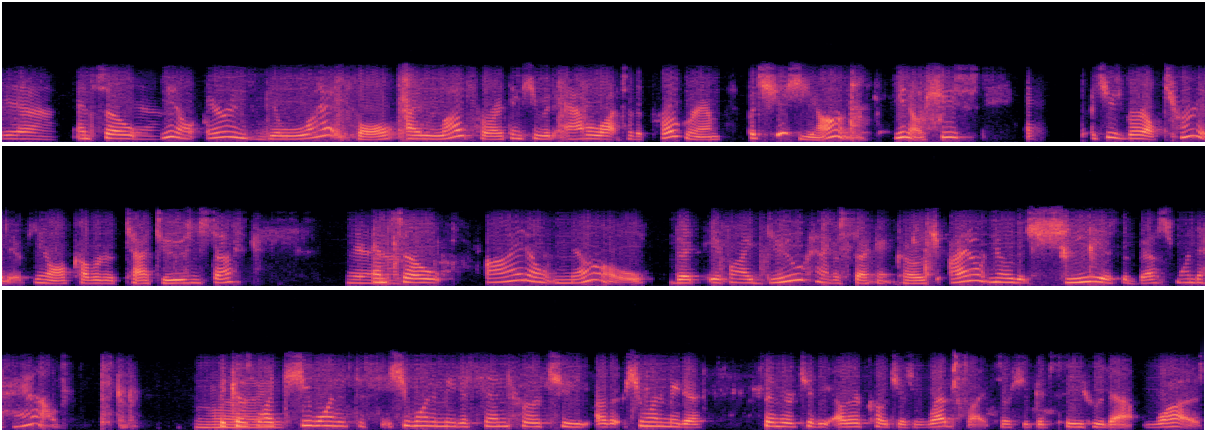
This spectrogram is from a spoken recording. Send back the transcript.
Yeah. And so, Yeah. you know, Erin's delightful. I love her. I think she would add a lot to the program, but she's young. You know, she's she's very alternative, you know, all covered with tattoos and stuff. Yeah. And so I don't know that if I do have a second coach, I don't know that she is the best one to have Right. because like she wanted to see, she wanted me to send her to other she wanted me to send her to the other coach's website so she could see who that was.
